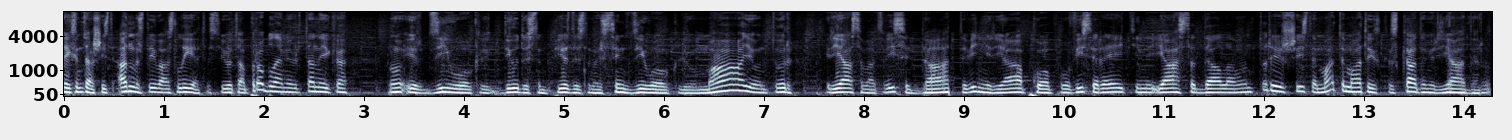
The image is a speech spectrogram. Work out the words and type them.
teiksim, tā, šīs administratīvās lietas. Jo tā problēma ir tā, ka nu, ir dzīvokļi, 20, 50 vai 100 dzīvokļu māja, un tur ir jāsavāc visi dati, viņi ir jāapkopo, visi rēķini jāsadala. Tur ir šīs matemātikas, kas kādam ir jādara,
